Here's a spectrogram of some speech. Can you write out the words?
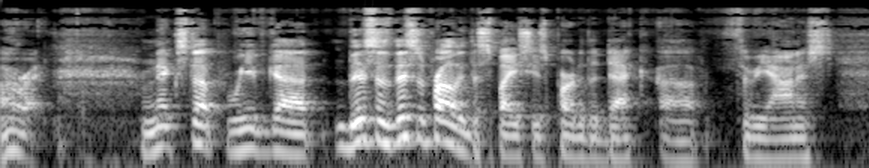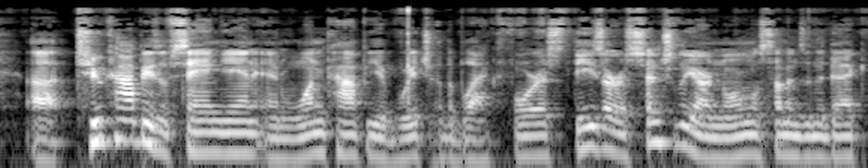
All right. Next up, we've got this is this is probably the spiciest part of the deck, uh, to be honest. Uh, two copies of Sangan and one copy of Witch of the Black Forest. These are essentially our normal summons in the deck.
